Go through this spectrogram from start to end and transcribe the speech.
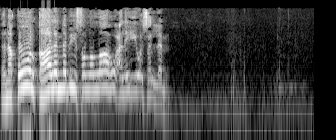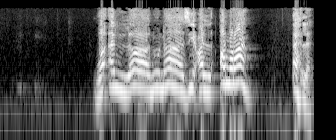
فنقول قال النبي صلى الله عليه وسلم وأن لا ننازع الأمر أهله.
